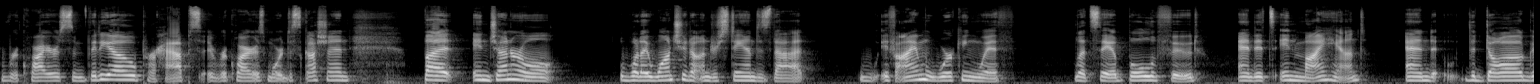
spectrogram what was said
requires some video, perhaps it requires more discussion. But in general, what I want you to understand is that if I'm working with let's say, a bowl of food and it's in my hand, and the dog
